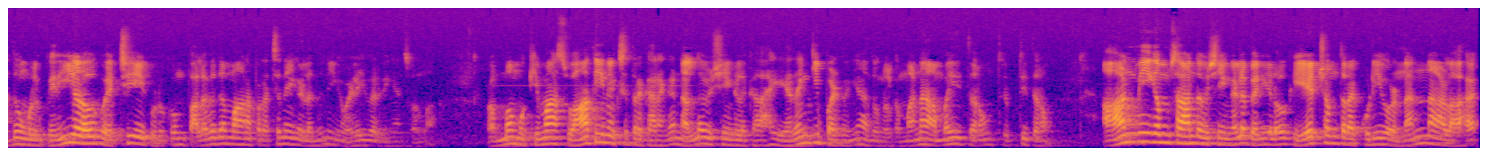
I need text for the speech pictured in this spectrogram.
அது உங்களுக்கு பெரிய அளவுக்கு வெற்றியை கொடுக்கும். பலவிதமான பிரச்சனைகள்லேருந்து நீங்கள் வெளியே வருவீங்கன்னு சொல்லலாம். ரொம்ப முக்கியமாக சுவாதி நட்சத்திரக்காரங்க நல்ல விஷயங்களுக்காக இறங்கி பண்ணுவீங்க அது உங்களுக்கு மன அமைதி தரும் திருப்தி தரும். ஆன்மீகம் சார்ந்த விஷயங்களில் பெரிய அளவுக்கு ஏற்றம் தரக்கூடிய ஒரு நன்னாளாக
